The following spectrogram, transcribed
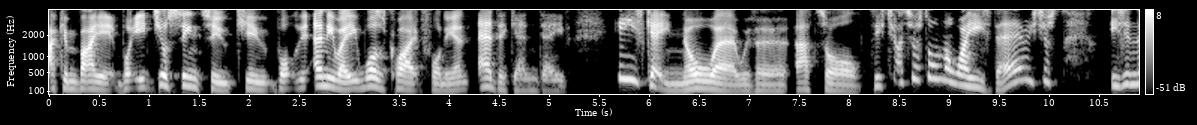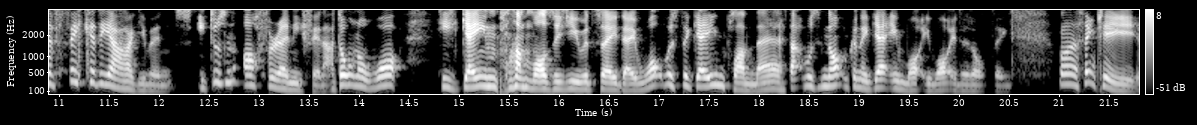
I can buy it, but it just seemed too cute. But anyway, it was quite funny. And Ed again, Dave, he's getting nowhere with her at all. I just don't know why he's there. He's just he's in the thick of the arguments. He doesn't offer anything. I don't know what his game plan was, as you would say, Dave. What was the game plan there? That was not going to get him what he wanted. I don't think. Well, I think he.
